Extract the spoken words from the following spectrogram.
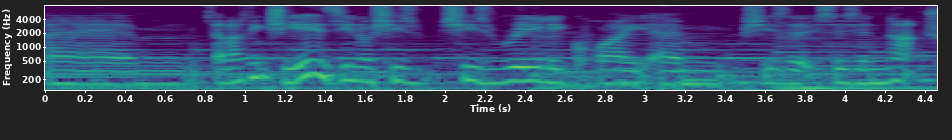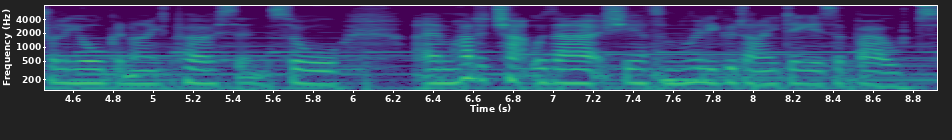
Um, and I think she is. You know, she's she's really quite. Um, she's a she's a naturally organised person. So I um, had a chat with her. She had some really good ideas about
